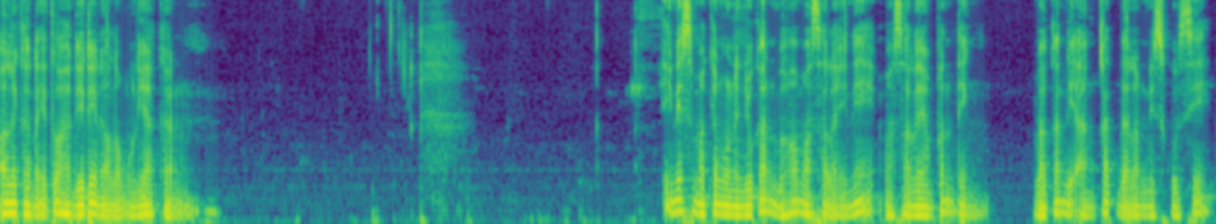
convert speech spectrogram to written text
Oleh karena itu hadirin Allah muliakan ini semakin menunjukkan bahwa masalah ini masalah yang penting bahkan diangkat dalam diskusi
